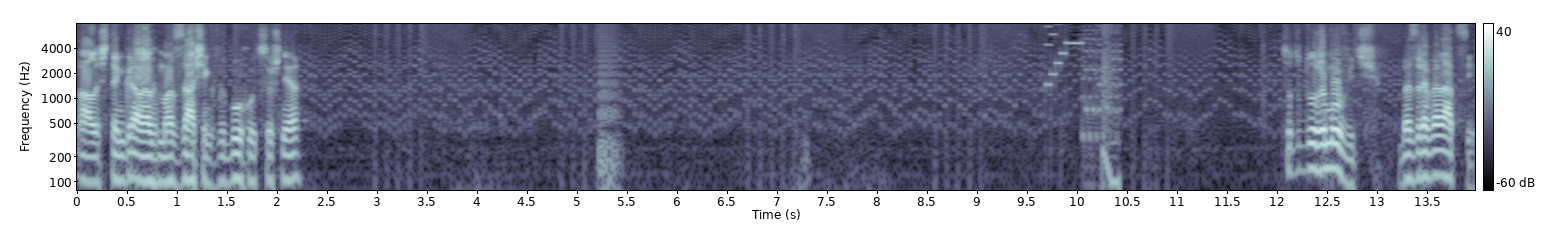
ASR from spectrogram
Ależ ten granat ma zasięg wybuchu, cóż nie? Co tu dużo mówić? Bez rewelacji.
